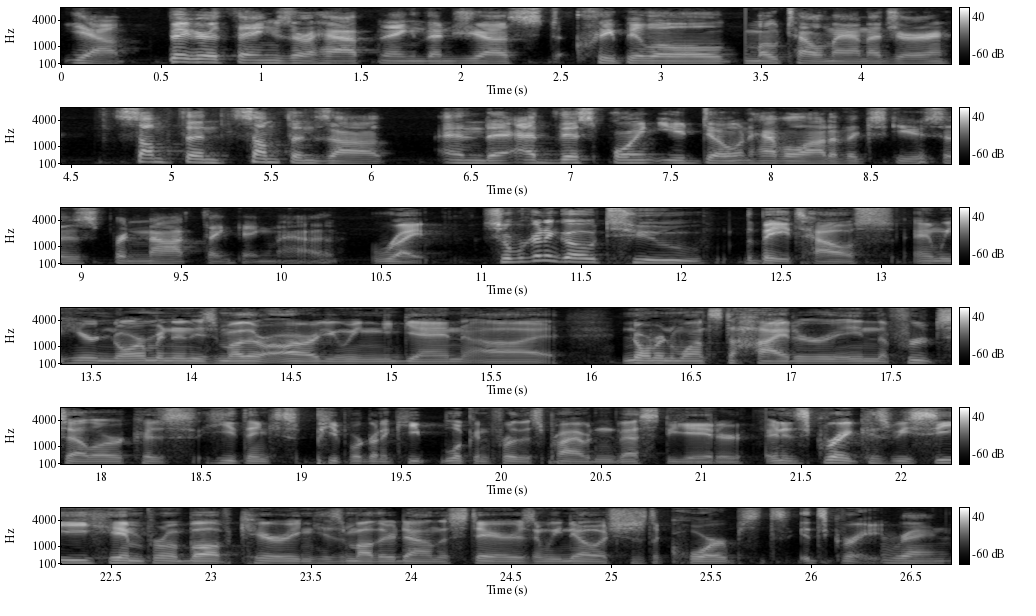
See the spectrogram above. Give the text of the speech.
Yeah, bigger things are happening than just creepy little motel manager. Something something's up. And at this point you don't have a lot of excuses for not thinking that. Right. So we're gonna go to the Bates house, and we hear Norman and his mother arguing again. Uh, Norman wants to hide her in the fruit cellar because he thinks people are gonna keep looking for this private investigator, and it's great because we see him from above carrying his mother down the stairs, and we know it's just a corpse. It's it's great. Right.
